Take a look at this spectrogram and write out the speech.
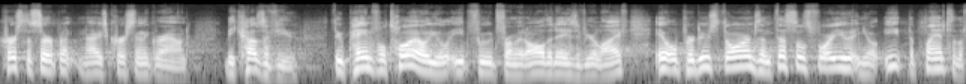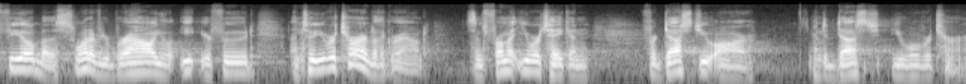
Curse the serpent, now he's cursing the ground because of you. Through painful toil, you'll eat food from it all the days of your life. It will produce thorns and thistles for you, and you'll eat the plants of the field. By the sweat of your brow, you'll eat your food until you return to the ground, since from it you were taken. For dust you are, and to dust you will return.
